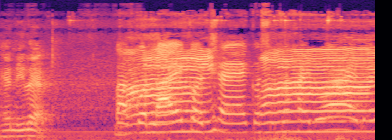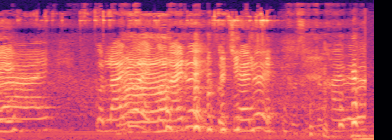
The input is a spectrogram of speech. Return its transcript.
แค่นี้แหละ ฝากกดไลค์กดแชร์กดซับสไครต์ด้วยบ๊ายบายกดไลค์ด้วยกดไลค์ด้วยกดแชร์ด้วยกดซับสไครต์ด้วย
